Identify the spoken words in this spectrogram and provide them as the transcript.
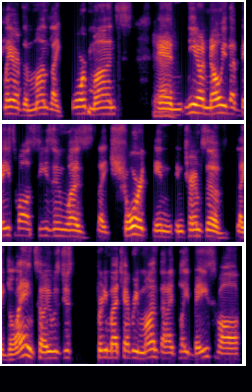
player of the month like four months. Yeah. And you know, knowing that baseball season was like short in in terms of like length, so it was just pretty much every month that I played baseball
